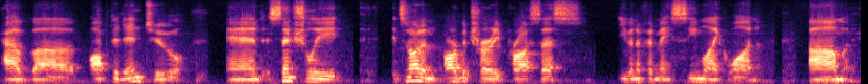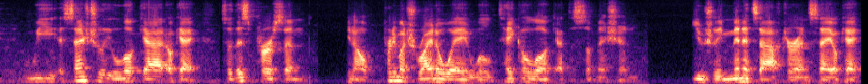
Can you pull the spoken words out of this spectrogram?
have uh, opted into and essentially, it's not an arbitrary process, even if it may seem like one. Um, we essentially look at okay, so this person, you know, pretty much right away will take a look at the submission, usually minutes after, and say, okay,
